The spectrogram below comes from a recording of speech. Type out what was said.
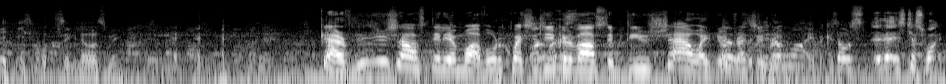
He always ignores me. Gareth, did you just ask Dillian Whyte of all the questions Well, you could have asked him? Do you shower in your No, dressing you room? why? Because I was. It's just what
